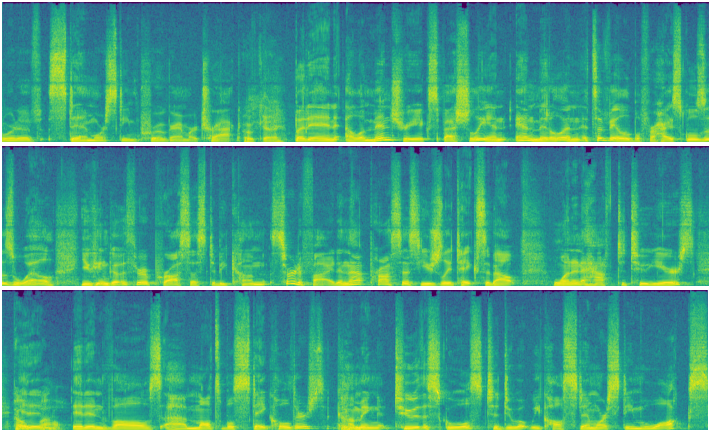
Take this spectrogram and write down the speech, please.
sort of STEM or STEAM program or track. Okay. But in elementary, especially, and, and middle, and it's available for high schools as well, you can go through a process to become certified. And that process usually takes about one and a half to two years. Oh, it, wow. it involves uh, multiple stakeholders coming to the schools to do what we call STEM or STEAM walks,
